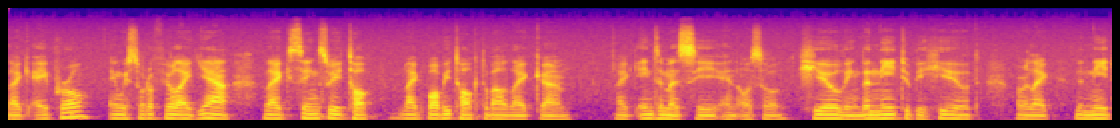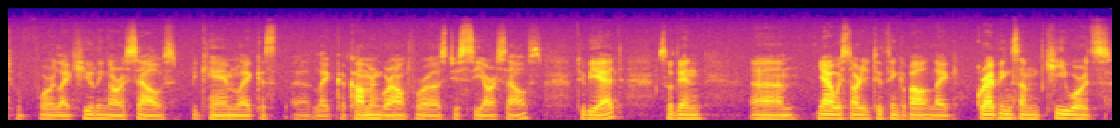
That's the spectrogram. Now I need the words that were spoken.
like april and we sort of feel like yeah like since we talked like bobby talked about like um, like intimacy and also healing the need to be healed or like the need for like healing ourselves became like a, uh, like a common ground for us to see ourselves to be at. So then um, yeah we started to think about like grabbing some keywords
